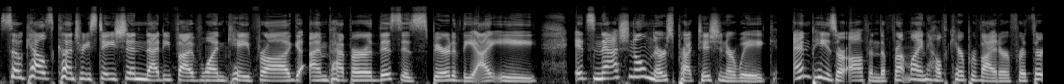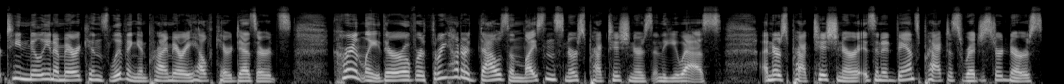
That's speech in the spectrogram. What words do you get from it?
SoCal's country station 95.1 K Frog. I'm Pepper. This is Spirit of the IE. It's National Nurse Practitioner Week. NPs are often the frontline healthcare provider for 13 million Americans living in primary healthcare deserts. Currently, there are over 300,000 licensed nurse practitioners in the U.S. A nurse practitioner is an advanced practice registered nurse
